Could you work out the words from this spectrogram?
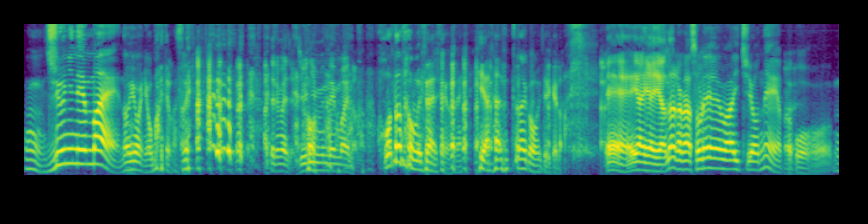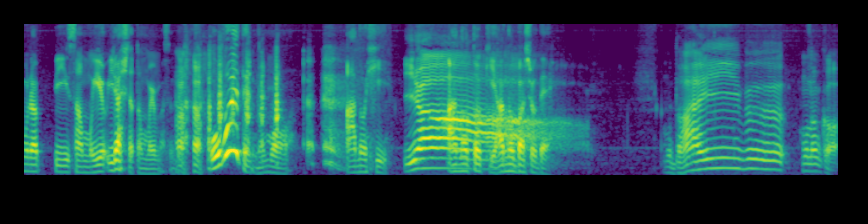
うん、12年前のように覚えてますね。当たり前じゃん、12年前なの。ほとんど覚えてないですけどね。いや、なんとなく覚えてるけど。えー、いやいやいや、だからそれは一応ね、やっぱこう、はい、村 P さんもいらしたと思いますね。覚えてんの？もう、あの日。いやあの時、あの場所で。もうだいぶ、もうなんか。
